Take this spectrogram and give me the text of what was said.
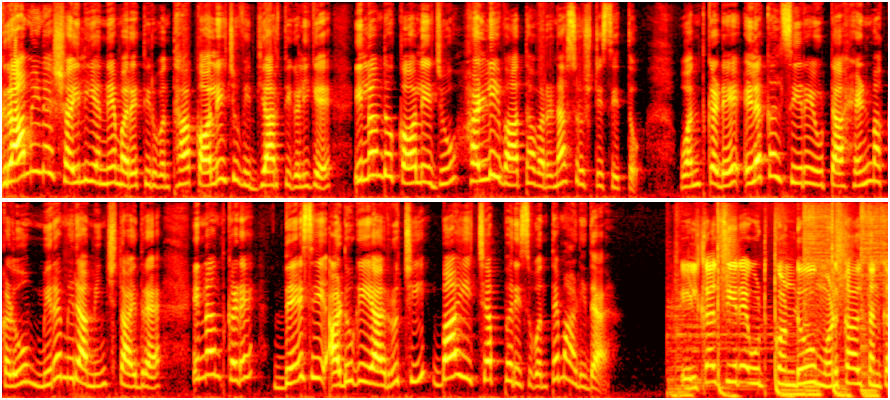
ಗ್ರಾಮೀಣ ಶೈಲಿಯನ್ನೇ ಮರೆತಿರುವಂತಹ ಕಾಲೇಜು ವಿದ್ಯಾರ್ಥಿಗಳಿಗೆ ಇಲ್ಲೊಂದು ಕಾಲೇಜು ಹಳ್ಳಿ ವಾತಾವರಣ ಸೃಷ್ಟಿಸಿತ್ತು. ಒಂದ್ ಕಡೆ ಇಳಕಲ್ ಸೀರೆಯುಟ್ಟ ಹೆಣ್ಮಕ್ಕಳು ಮಿರಮಿರ ಮಿಂಚ್ತಾ ಇದ್ರೆ, ಇನ್ನೊಂದ್ ಕಡೆ ದೇಸಿ ಅಡುಗೆಯ ರುಚಿ ಬಾಯಿ ಚಪ್ಪರಿಸುವಂತೆ ಮಾಡಿದೆ. ಇಳಕಲ್ ಸೀರೆ ಉಟ್ಕೊಂಡು, ಮೊಣಕಾಲ್ ತನಕ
